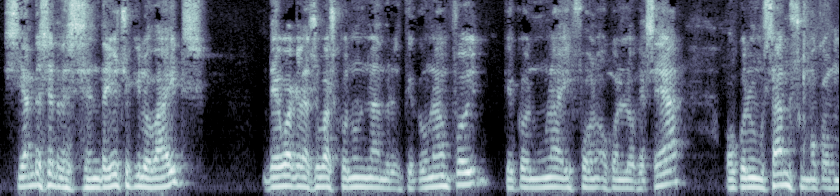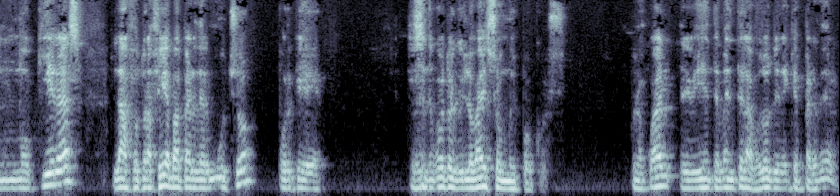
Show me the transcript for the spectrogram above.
si han de ser de 68 kilobytes, da igual que las subas con un Android que con un Android, que con un iPhone o con lo que sea, o con un Samsung o como quieras, la fotografía va a perder mucho porque 64 kilobytes son muy pocos. Con lo cual, evidentemente, la foto tiene que perder.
